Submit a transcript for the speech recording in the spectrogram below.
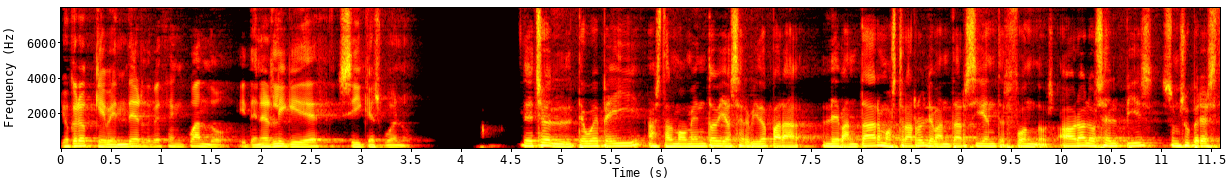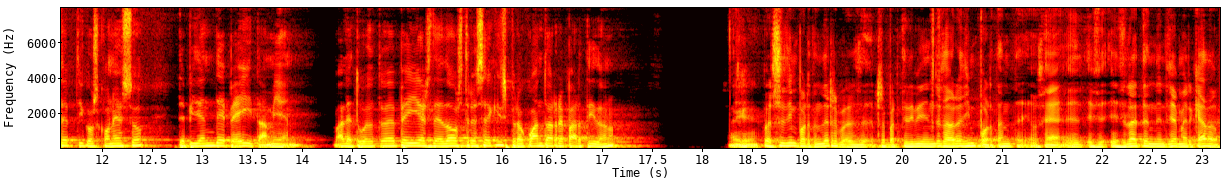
Yo creo que vender de vez en cuando y tener liquidez sí que es bueno. De hecho, el TVPI hasta el momento había servido para levantar, mostrarlo y levantar siguientes fondos. Ahora los LPs son súper escépticos con eso, te piden DPI también. Vale, tu TVPI es de 2, 3X, pero ¿cuánto has repartido? ¿no? Que- Por eso es importante rep- repartir dividendos ahora es importante. O sea, es, es la tendencia de mercado.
